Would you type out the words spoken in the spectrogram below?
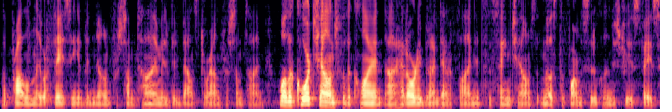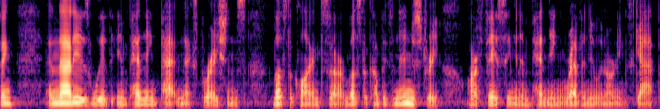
The problem they were facing had been known for some time, it had been bounced around for some time. Well, the core challenge for the client uh, had already been identified, it's the same challenge that most of the pharmaceutical industry is facing, and that is with impending patent expirations. Most of the clients, or most of the companies in the industry, are facing an impending revenue and earnings gap.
